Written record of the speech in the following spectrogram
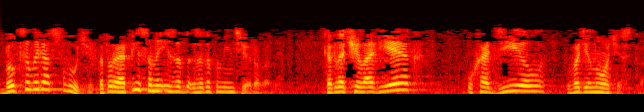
был целый ряд случаев, которые описаны и задокументированы, когда человек уходил в одиночество,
